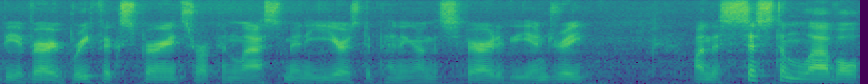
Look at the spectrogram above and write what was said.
be a very brief experience or can last many years depending on the severity of the injury. on the system level,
